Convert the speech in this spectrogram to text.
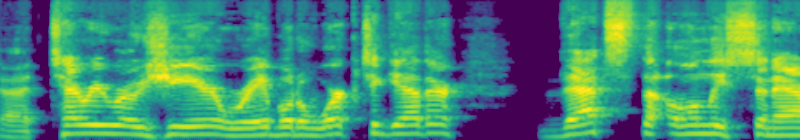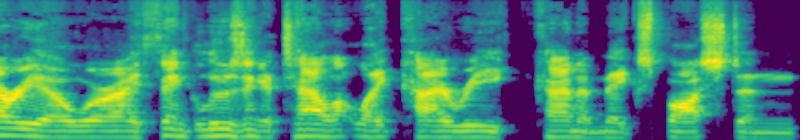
uh, Terry Rozier were able to work together, that's the only scenario where I think losing a talent like Kyrie kind of makes Boston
